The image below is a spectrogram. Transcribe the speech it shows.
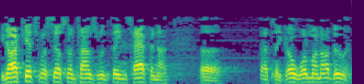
You know, I catch myself sometimes when things happen, I, uh, I think, oh, what am I not doing?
